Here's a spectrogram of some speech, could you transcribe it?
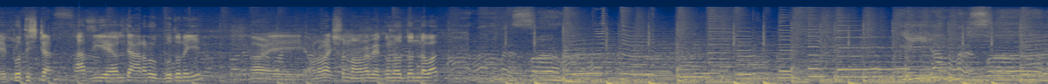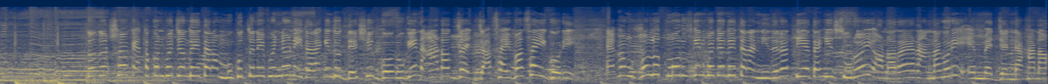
এই প্রতিষ্ঠান আজ ইয়ে হলতে আর উদ্বোধন আর এই ওনারা আসছেন ওনারা বেগুন ধন্যবাদ। তো দর্শক এতক্ষণ পর্যন্ত তারা মুকুতনি পুণ্য নেই তারা কিন্তু দেশি গরুগিন আড়ত যায় যাচাই বাছাই করি। এবং হলুদ মরুজগিন পর্যন্ত তারা নিজেরা দিয়ে তাহি সুরই অনারায় রান্না করি এম মেজেন হানা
